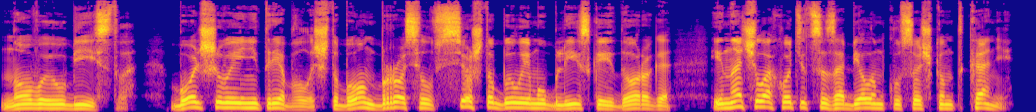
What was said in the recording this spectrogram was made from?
Новое убийство. Большего и не требовалось, чтобы он бросил все, что было ему близко и дорого, и начал охотиться за белым кусочком ткани,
